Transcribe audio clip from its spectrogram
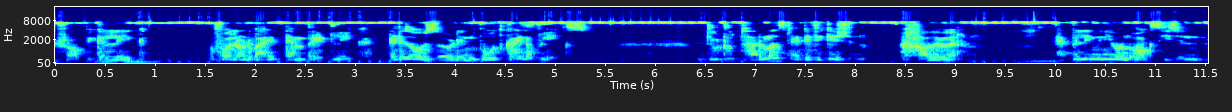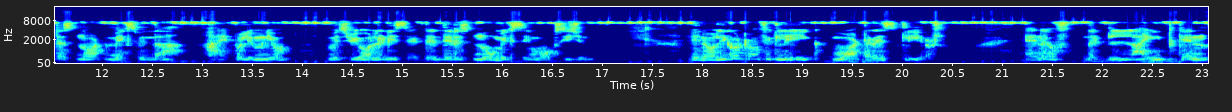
tropical lake followed by temperate lake. It is observed in both kind of lakes. Due to thermal stratification however epilimnion oxygen does not mix with the hypolimnion which we already said that there is no mixing of oxygen in oligotrophic lake water is clear enough that light can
